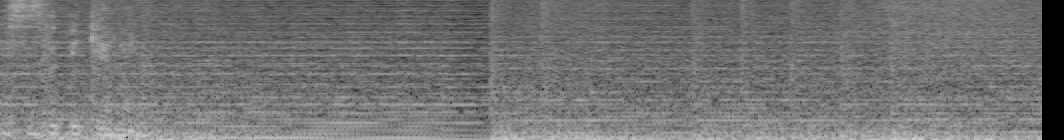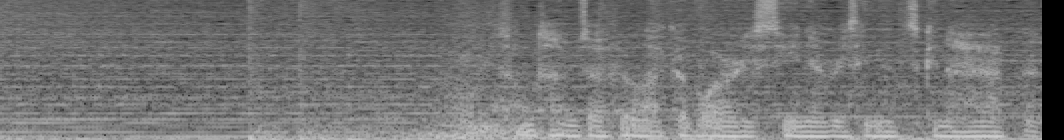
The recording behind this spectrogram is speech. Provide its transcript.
This is the beginning. Sometimes I feel like I've already seen everything that's gonna happen.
